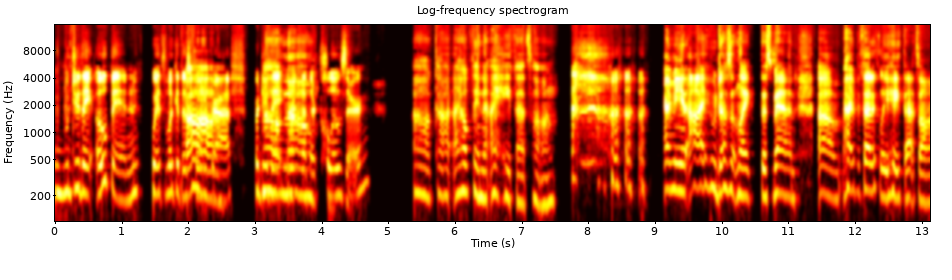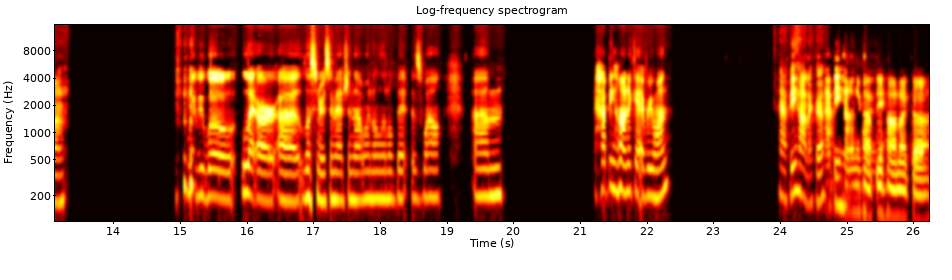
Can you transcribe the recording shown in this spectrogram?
do they open with look at this Ah. photograph or do Oh, they or is no. that their closer? Oh God, I hope they. Know- I hate that song. I mean, I who doesn't like this band, um, hypothetically hate that song. Maybe we'll let our uh, listeners imagine that one a little bit as well. Um, happy Hanukkah, everyone. Happy Hanukkah. Happy Hanukkah. Happy Hanukkah.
